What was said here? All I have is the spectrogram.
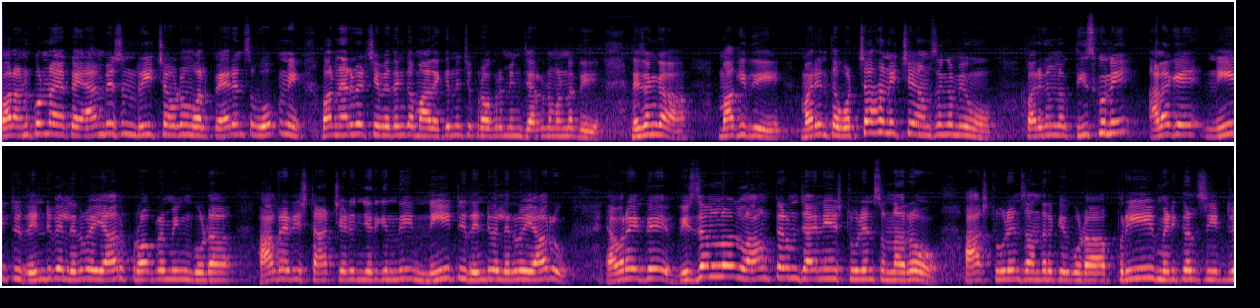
వాళ్ళు అనుకున్న యొక్క యాంబిషన్ రీచ్ అవ్వడం వాళ్ళ పేరెంట్స్ ఓప్ని వాళ్ళు నెరవేర్చే విధంగా మా దగ్గర నుంచి ప్రోగ్రామింగ్ జరగడం అన్నది నిజంగా మాకు ఇది మరింత ఉత్సాహాన్ని ఇచ్చే అంశంగా మేము పరిగణలోకి తీసుకుని అలాగే నీట్ రెండు వేల ఇరవై ఆరు ప్రోగ్రామింగ్ కూడా ఆల్రెడీ స్టార్ట్ చేయడం జరిగింది. నీట్ రెండు వేల ఇరవై ఆరు ఎవరైతే విజన్లో లాంగ్ టర్మ్ జాయిన్ అయ్యే స్టూడెంట్స్ ఉన్నారో ఆ స్టూడెంట్స్ అందరికీ కూడా ప్రీ మెడికల్ సీట్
